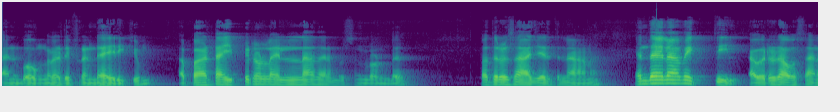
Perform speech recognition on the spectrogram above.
അനുഭവങ്ങൾ ഡിഫറെന്റ് ആയിരിക്കും. അപ്പോൾ ആ ടൈപ്പിലുള്ള എല്ലാ തരം പ്രശ്നങ്ങളുണ്ട് അപ്പോൾ അതൊരു സാഹചര്യത്തിലാണ്. എന്തായാലും ആ വ്യക്തി അവരൊരു അവസാന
